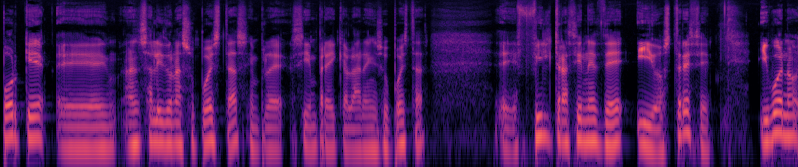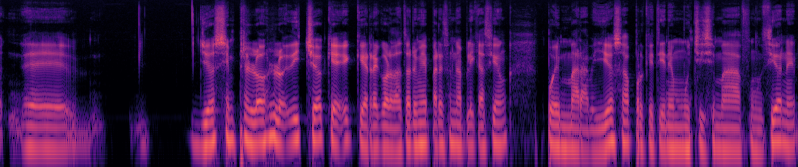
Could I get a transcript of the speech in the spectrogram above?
Porque eh, han salido unas supuestas, siempre, siempre hay que hablar en supuestas, eh, filtraciones de iOS 13. Y bueno, eh, yo siempre lo, lo he dicho que, que, Recordatorio me parece una aplicación pues maravillosa porque tiene muchísimas funciones.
